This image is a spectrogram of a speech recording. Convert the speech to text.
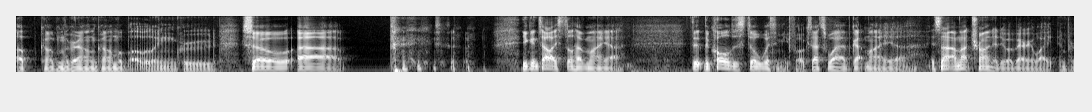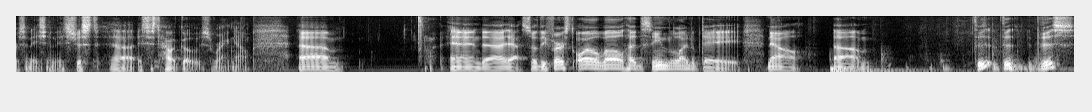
up come the ground come a bubbling crude. So uh, you can tell I still have my uh, the, the cold is still with me, folks. That's why I've got my. Uh, it's not. I'm not trying to do a Barry White impersonation. It's just. Uh, it's just how it goes right now. Um, and uh, yeah, so the first oil well had seen the light of day. Now, um, th- th- this.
